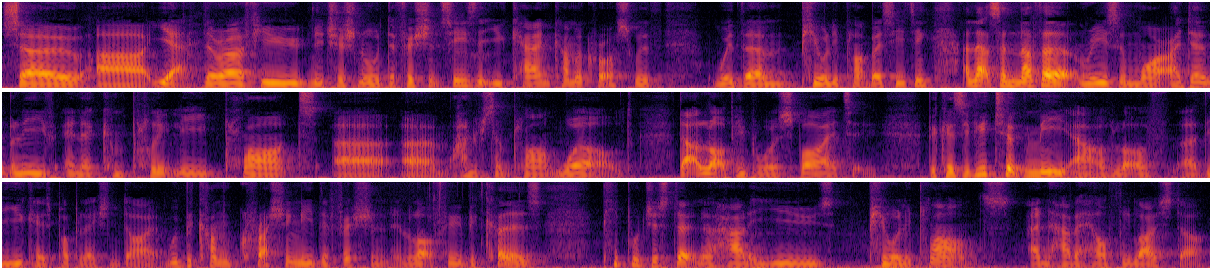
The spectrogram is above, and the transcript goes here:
So, uh, yeah, there are a few nutritional deficiencies that you can come across with. With um, purely plant based eating. And that's another reason why I don't believe in a completely plant, uh, um, 100% plant world that a lot of people will aspire to because if you took meat out of a lot of uh, the UK's population diet, we'd become crushingly deficient in a lot of food because people just don't know how to use purely plants and have a healthy lifestyle.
